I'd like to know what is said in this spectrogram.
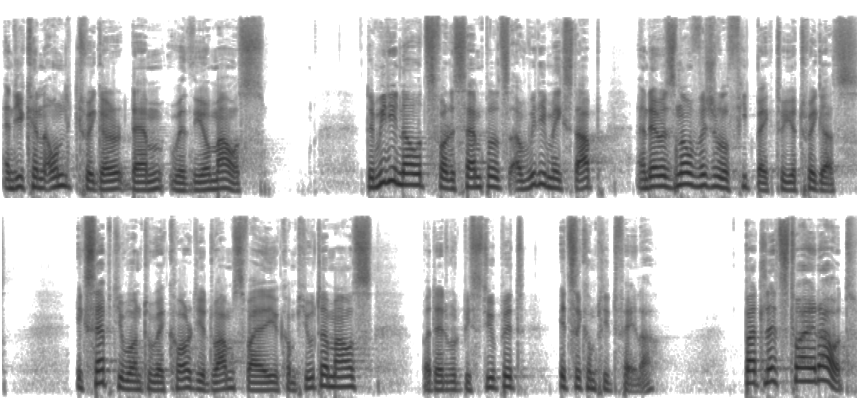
and you can only trigger them with your mouse. The MIDI notes for the samples are really mixed up, and there is no visual feedback to your triggers. Except you want to record your drums via your computer mouse, but that would be stupid, it's a complete failure. But let's try it out.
